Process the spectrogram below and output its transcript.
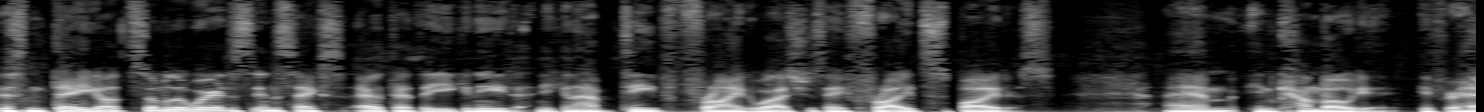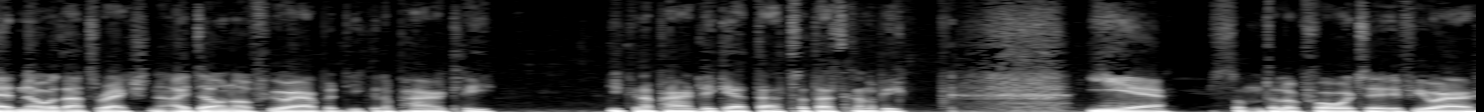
listen, there you go. Some of the weirdest insects out there that you can eat. And you can have deep fried, well, I should say fried spiders um, in Cambodia. If you're heading over that direction, I don't know if you are, but you can apparently. You can apparently get that, so that's going to be, yeah, something to look forward to if you are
